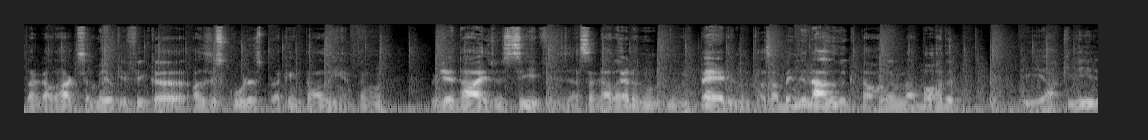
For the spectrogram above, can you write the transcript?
da galáxia, meio que fica às escuras para quem está ali. Então, os Jedi, os Siths, essa galera no, no Império não está sabendo de nada do que está rolando na borda e aqui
